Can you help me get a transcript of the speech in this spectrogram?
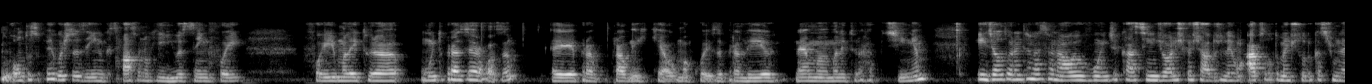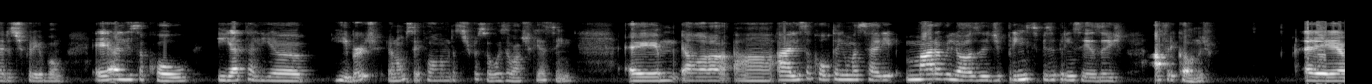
Um conto super gostosinho que se passa no Rio, assim, foi, foi uma leitura muito prazerosa é, para alguém que quer alguma coisa para ler, né, uma, uma, leitura rapidinha. E de autora internacional, eu vou indicar, assim, de olhos fechados, leiam absolutamente tudo que essas mulheres escrevam. É a Alissa Cole e a Thalia Hibbert, eu não sei falar o nome dessas pessoas, eu acho que é assim. É, ela, a, a Alissa Cole tem uma série maravilhosa de príncipes e princesas africanos. É,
